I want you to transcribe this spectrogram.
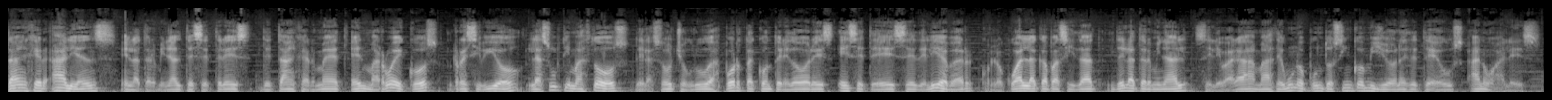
Tanger Alliance, en la terminal TC3 de Tanger Med en Marruecos, recibió las últimas dos de las ocho grúas portacontenedores STS de Lieber, con lo cual la capacidad de la terminal se elevará a más de 1.5 millones de TEUs anuales.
